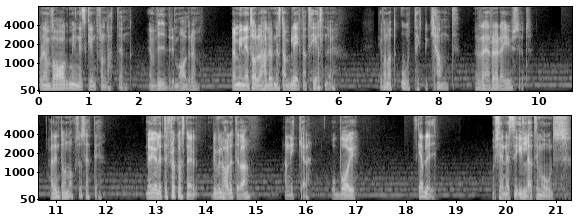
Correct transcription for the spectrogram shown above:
Får en vag minnesglimt från natten. En vidrig mardröm. Men minnet av den hade nästan bleknat helt nu. Det var något otäckt bekant med det där röda ljuset. Hade inte hon också sett det? Jag gör lite frukost nu. Du vill ha lite va? Han nickar. Och boy. Ska bli. Hon känner sig illa till mods.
